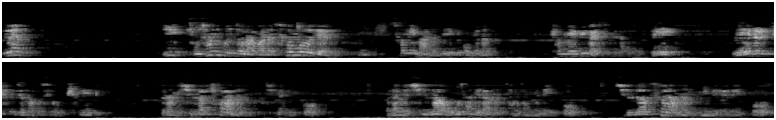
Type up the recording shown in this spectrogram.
일단 이 주산군도라고 하는 섬으로 된 섬이 많은데 여기 보면은 평예비가 있습니다. 뇌, 뇌를 평정하고 세운 평예비. 그 다음에 신라초라는 지명이 있고, 그 다음에 신라오산이라는 상상면에 있고, 신라서라는 이면에 있고,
